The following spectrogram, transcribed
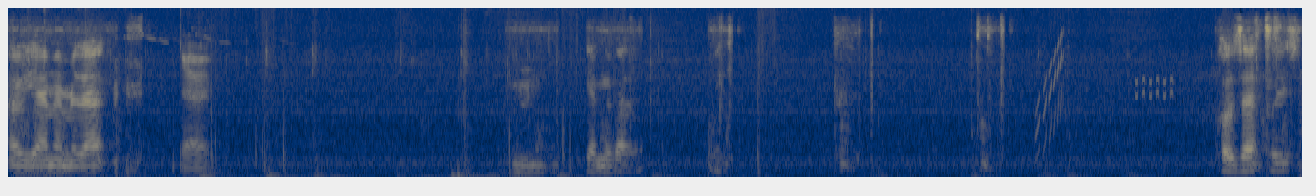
Oh yeah, I remember that. Yeah. All right. Mm. Yeah, move out. Close that, please.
